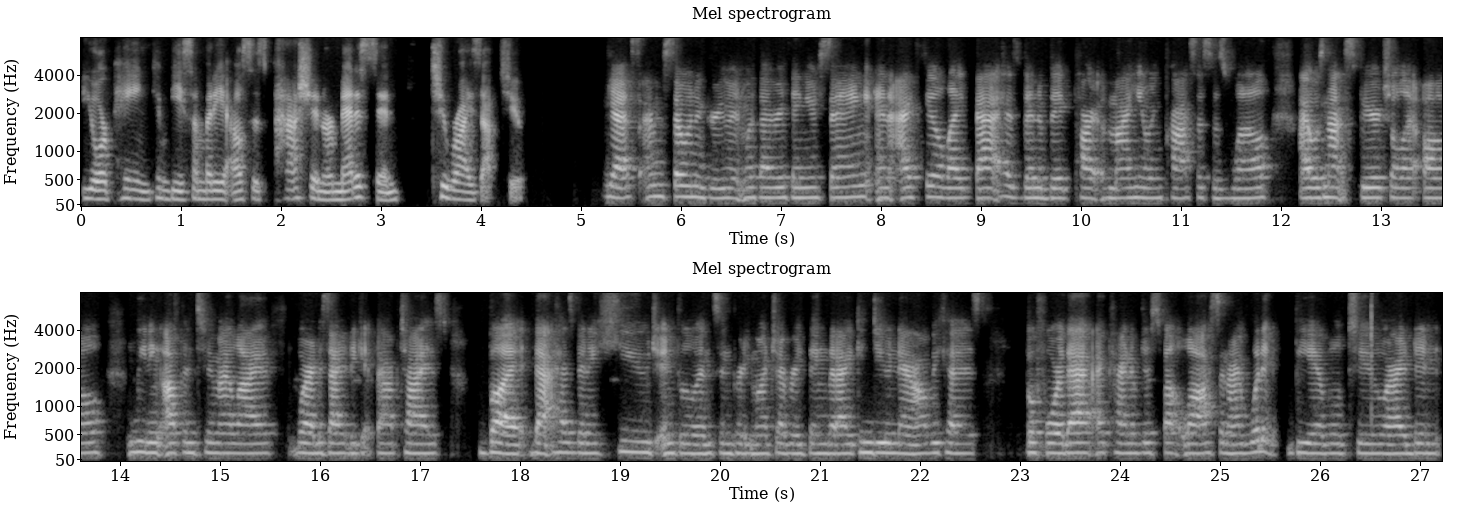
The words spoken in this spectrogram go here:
your pain can be somebody else's passion or medicine to rise up to. Yes, I'm so in agreement with everything you're saying. And I feel like that has been a big part of my healing process as well. I was not spiritual at all leading up into my life where I decided to get baptized, but that has been a huge influence in pretty much everything that I can do now because before that I kind of just felt lost and I wouldn't be able to, or I didn't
